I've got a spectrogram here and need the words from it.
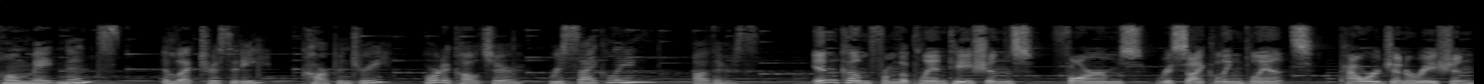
Home maintenance, electricity, carpentry, horticulture, recycling, others. Income from the plantations, farms, recycling plants, power generation,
